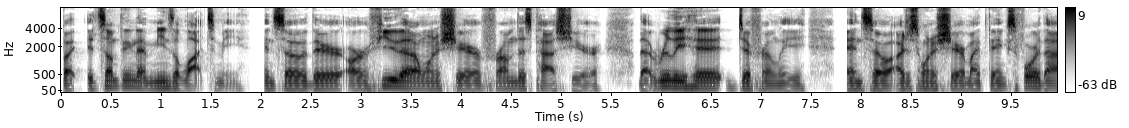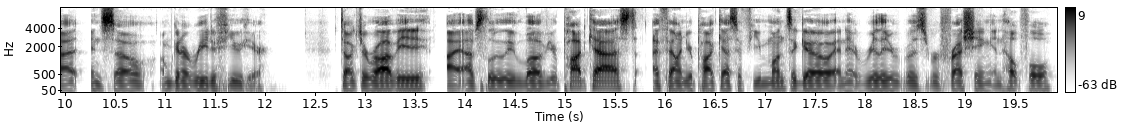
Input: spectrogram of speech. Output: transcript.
but it's something that means a lot to me. And so there are a few that I want to share from this past year that really hit differently. And so I just want to share my thanks for that. And so I'm going to read a few here. Dr. Ravi, I absolutely love your podcast. I found your podcast a few months ago and it really was refreshing and helpful.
